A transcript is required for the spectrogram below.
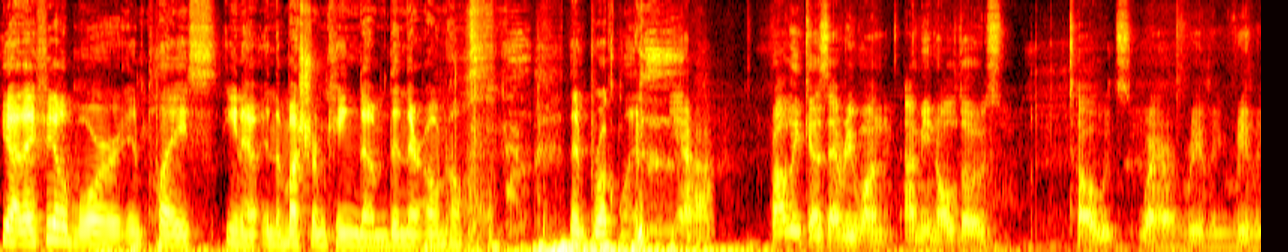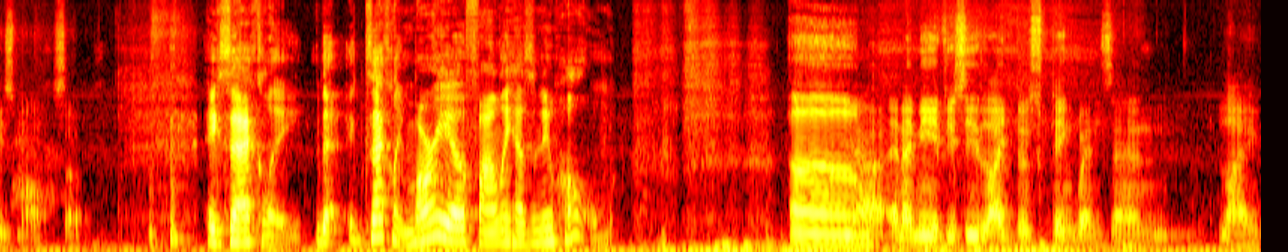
Yeah, they feel more in place, you know, in the Mushroom Kingdom than their own home, than Brooklyn. yeah, probably because everyone, I mean, all those toads were really really small. So exactly. The, exactly. Mario finally has a new home. Um, Yeah, and I mean, if you see like those penguins and like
